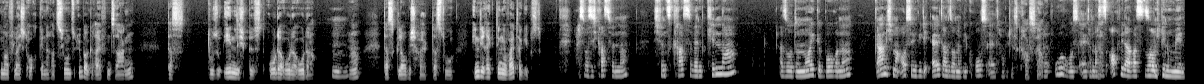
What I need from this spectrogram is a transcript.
immer vielleicht auch generationsübergreifend sagen, dass du so ähnlich bist oder oder oder. Mhm. Ja, das glaube ich halt, dass du indirekt Dinge weitergibst. Weißt du, was ich krass finde? Ich finde es krass, wenn Kinder also so Neugeborene, gar nicht mal aussehen wie die Eltern, sondern wie Großeltern. Das ist krass, ja. Oder Urgroßeltern. Das ja. ist auch wieder was, so ein Phänomen.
